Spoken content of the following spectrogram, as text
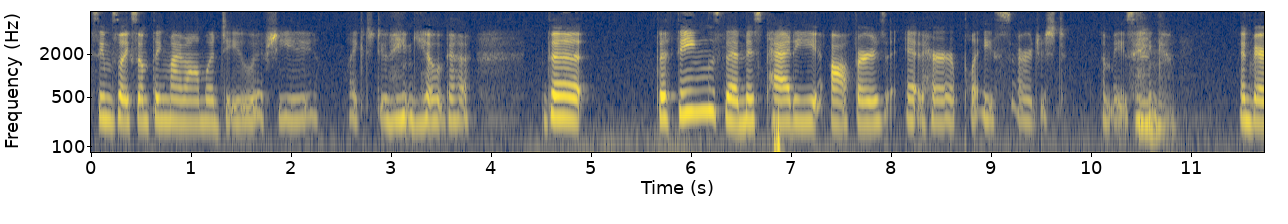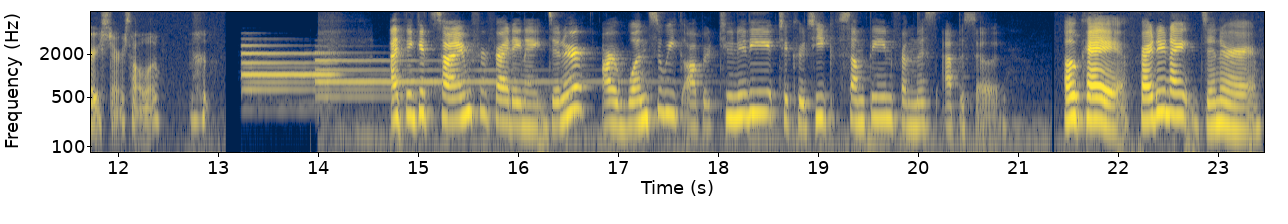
Seems like something my mom would do if she liked doing yoga. The the things that Miss Patty offers at her place are just amazing mm-hmm. and very Stars Hollow. I think it's time for Friday Night Dinner, our once a week opportunity to critique something from this episode. Okay, Friday Night Dinner.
